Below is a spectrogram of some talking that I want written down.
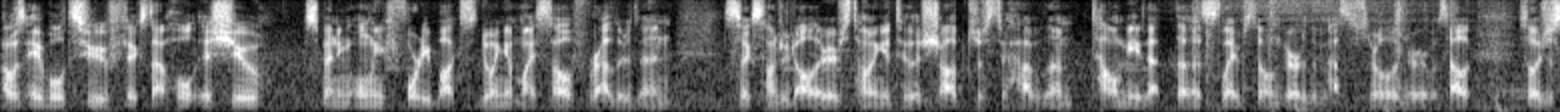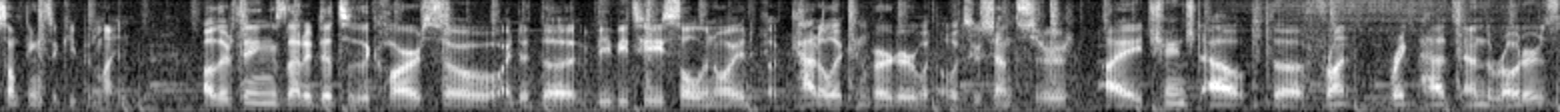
I was able to fix that whole issue spending only 40 bucks doing it myself rather than $600 towing it to the shop just to have them tell me that the slave cylinder or the master cylinder was out. So it's just something to keep in mind. Other things that I did to the car, so I did the VVT solenoid, catalytic converter with O2 sensor. I changed out the front brake pads and the rotors.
